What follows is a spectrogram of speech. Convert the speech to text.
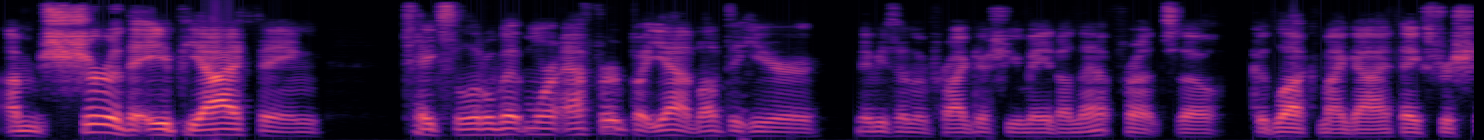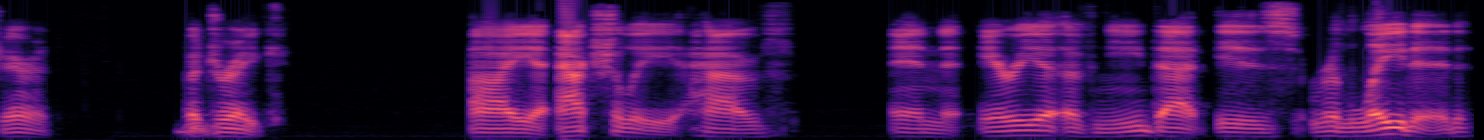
I'm sure the API thing takes a little bit more effort, but yeah, I'd love to hear maybe some of the progress you made on that front. So good luck, my guy. Thanks for sharing. But Drake, I actually have an area of need that is related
